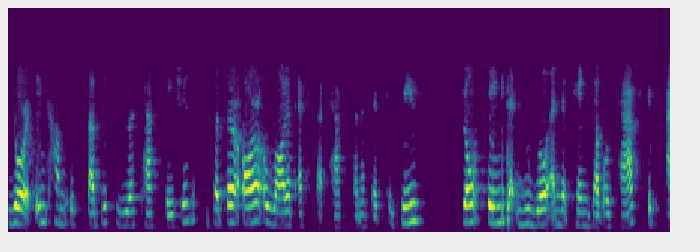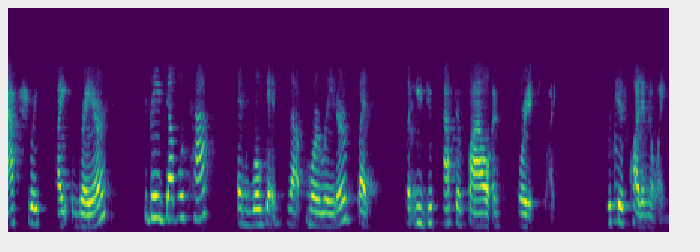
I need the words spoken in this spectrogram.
your income is subject to US taxation, but there are a lot of expat tax benefits. So please don't think that you will end up paying double tax. It's actually quite rare. to pay double tax, and we'll get into that more later. But but you do have to file and report it twice, which is quite annoying.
